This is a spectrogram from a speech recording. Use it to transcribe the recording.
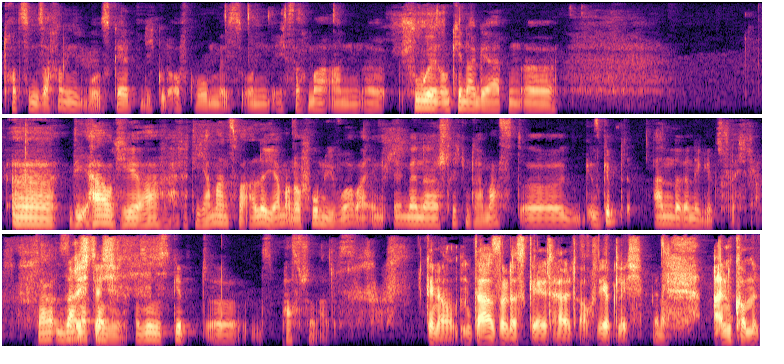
trotzdem Sachen, wo das Geld nicht gut aufgehoben ist. Und ich sag mal an Schulen und Kindergärten, äh, die, ja, okay, ja, die jammern zwar alle, jammern auf hohem Niveau, aber in, in, wenn der Strich unter Mast, äh, es gibt andere, denen geht es schlechter. Es mal Richtig. so. Also es gibt, äh, es passt schon alles. Genau, und da soll das Geld halt auch wirklich Genau. ankommen.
